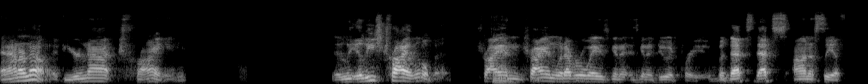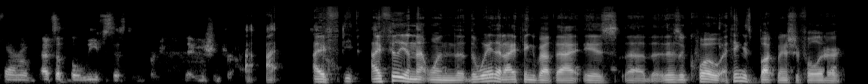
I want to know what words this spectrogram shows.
And I don't know if you're not trying, at least try a little bit. Try and try in whatever way is gonna is gonna do it for you. But that's that's honestly a form of that's a belief system for me that you should try. I, I, I feel you on that one. The, the way that I think about that is uh, there's a quote, I think it's Buckminster Fuller,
